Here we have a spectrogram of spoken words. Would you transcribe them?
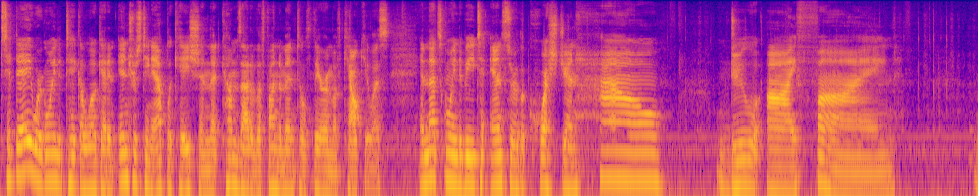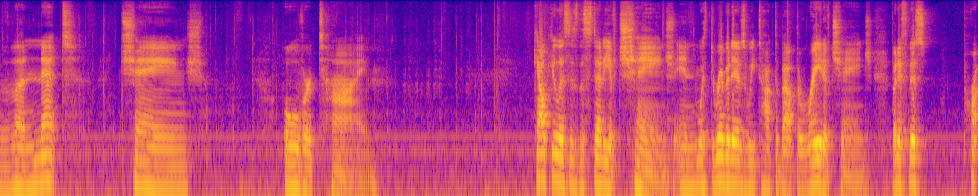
today we're going to take a look at an interesting application that comes out of the fundamental theorem of calculus. And that's going to be to answer the question, how do I find the net change over time? Calculus is the study of change. And with derivatives, we talked about the rate of change. But if this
